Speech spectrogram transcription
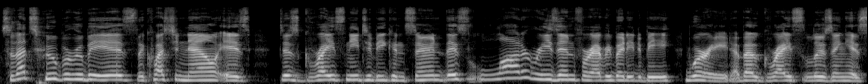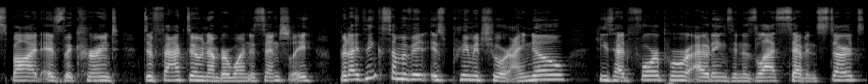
So that's who Berube is. The question now is does Greiss need to be concerned? There's a lot of reason for everybody to be worried about Greiss losing his spot as the current de facto number one, essentially. But I think some of it is premature. I know he's had four poor outings in his last seven starts,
